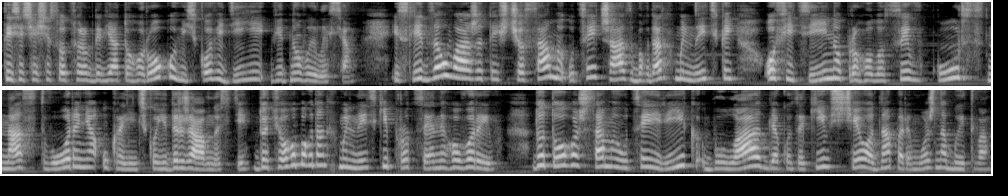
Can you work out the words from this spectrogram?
1649 року військові дії відновилися. І слід зауважити, що саме у цей час Богдан Хмельницький офіційно проголосив курс на створення української державності. До цього Богдан Хмельницький про це не говорив. До того ж, саме у цей рік була для козаків ще одна переможна битва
